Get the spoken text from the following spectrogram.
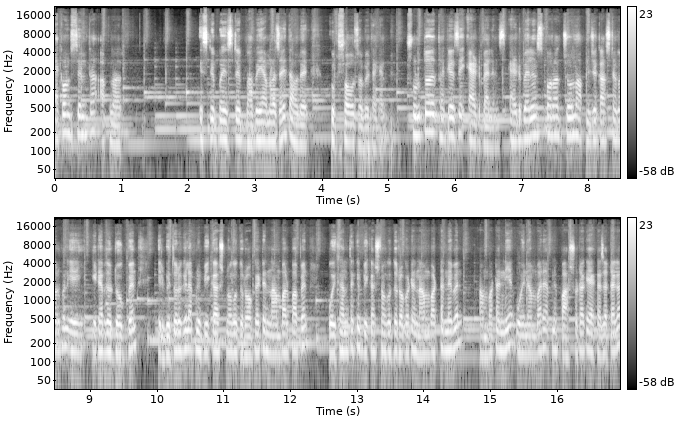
অ্যাকাউন্ট সেলটা আপনার স্টেপ বাই স্টেপ ভাবে আমরা যাই তাহলে খুব সহজ হবে, দেখেন। শুরুতে থাকে যে অ্যাড ব্যালেন্স অ্যাড ব্যালেন্স করার জন্য আপনি যে কাজটা করবেন, এই এটা ভিতরে ঢুকবেন। এর ভিতরে গেলে আপনি বিকাশ নগদ রকেটের নাম্বার পাবেন। ওইখান থেকে বিকাশ নগদ রকেটের নাম্বারটা নেবেন। নাম্বারটা নিয়ে ওই নাম্বারে আপনি পাঁচশো টাকা, এক হাজার টাকা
